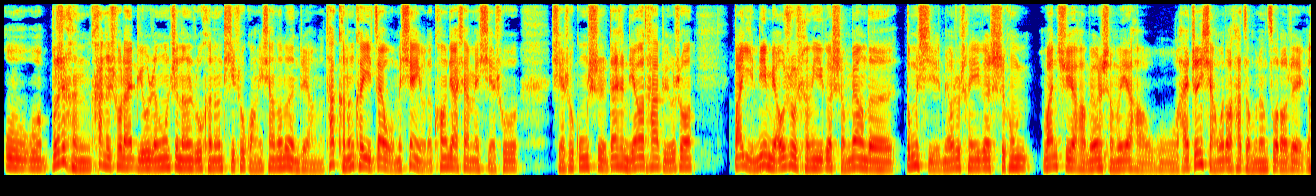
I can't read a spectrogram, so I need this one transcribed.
我我不是很看得出来，比如人工智能如何能提出广义相对论这样的，它可能可以在我们现有的框架下面写出写出公式，但是你要它比如说把引力描述成一个什么样的东西，描述成一个时空弯曲也好，描述什么也好，我还真想不到它怎么能做到这个。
